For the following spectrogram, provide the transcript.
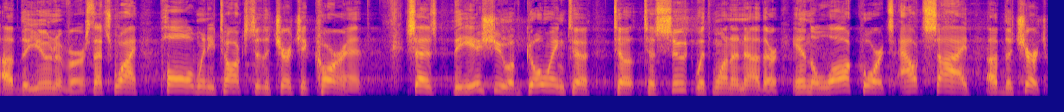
of the universe. That's why Paul, when he talks to the church at Corinth, says the issue of going to, to, to suit with one another in the law courts outside of the church.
